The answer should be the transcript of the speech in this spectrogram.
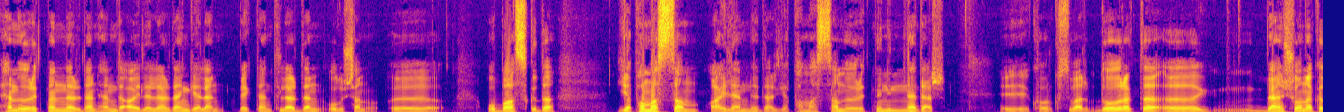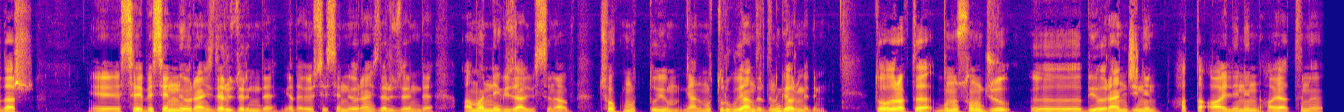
hem öğretmenlerden hem de ailelerden gelen beklentilerden oluşan e, o baskıda yapamazsam ailem ne der, yapamazsam öğretmenim ne der e, korkusu var. Doğal olarak da e, ben şu ana kadar e, SBS'nin öğrenciler üzerinde ya da ÖSS'nin öğrenciler üzerinde ama ne güzel bir sınav, çok mutluyum yani mutluluk uyandırdığını görmedim. Doğal olarak da bunun sonucu e, bir öğrencinin hatta ailenin hayatını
